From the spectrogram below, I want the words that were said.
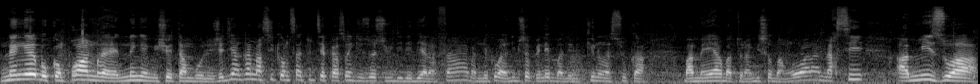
ndenge bo comprendre ndenge monsieur Tambole. Je dis un grand merci comme ça à toutes ces personnes qui nous ont suivi du début à la fin, bandeko ba biso pene bandeko kino na suka ba meilleurs bato na biso bango wana. Merci à Mizwa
